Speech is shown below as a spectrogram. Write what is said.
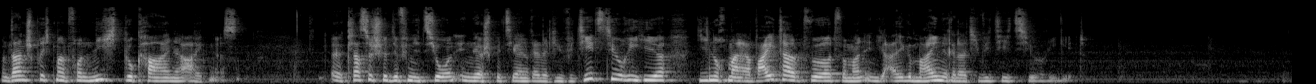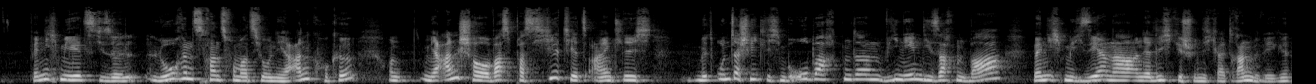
und dann spricht man von nicht lokalen Ereignissen. Äh, klassische Definition in der speziellen Relativitätstheorie hier, die nochmal erweitert wird, wenn man in die allgemeine Relativitätstheorie geht. Wenn ich mir jetzt diese Lorentz-Transformation hier angucke und mir anschaue, was passiert jetzt eigentlich mit unterschiedlichen Beobachtenden, wie nehmen die Sachen wahr, wenn ich mich sehr nah an der Lichtgeschwindigkeit dran bewege,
